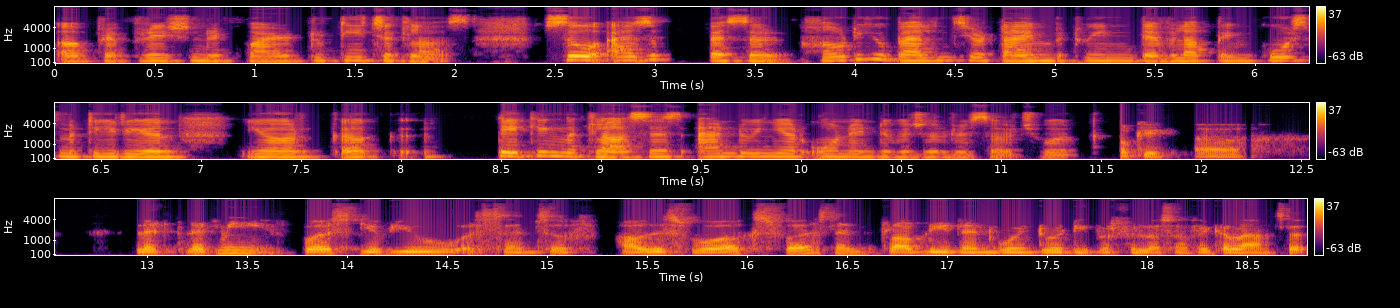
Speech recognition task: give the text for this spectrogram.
uh, preparation required to teach a class. So, as a professor, how do you balance your time between developing course material, your uh, taking the classes, and doing your own individual research work? Okay, uh, let let me first give you a sense of how this works first, and probably then go into a deeper philosophical answer.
